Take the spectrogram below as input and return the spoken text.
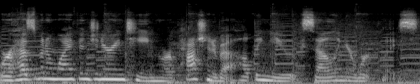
We're a husband and wife engineering team who are passionate about helping you excel in your workplace.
